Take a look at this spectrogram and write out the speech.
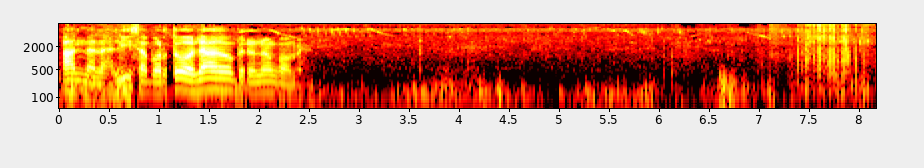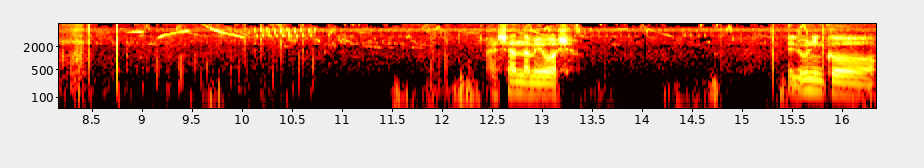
Andan las lisas por todos lados, pero no come. Allá anda mi boya. El único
